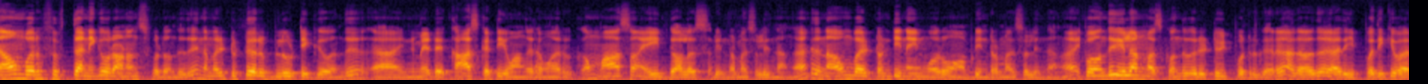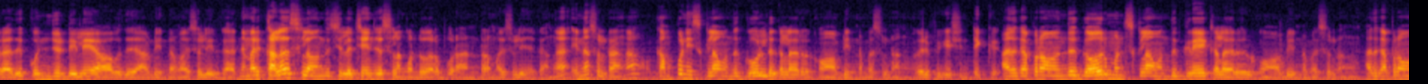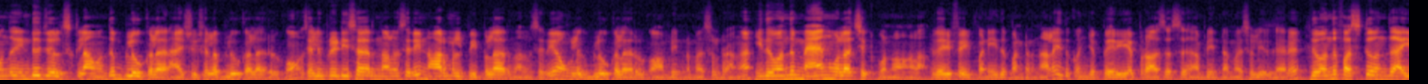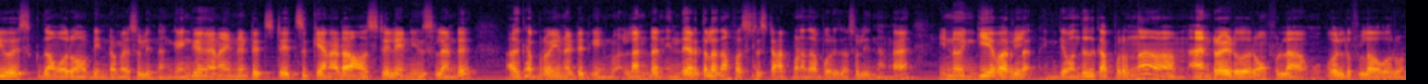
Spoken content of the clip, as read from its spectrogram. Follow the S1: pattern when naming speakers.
S1: November fifth அன்னைக்கு ஒரு announcement வந்தது. இந்த மாதிரி ட்விட்டர் ப்ளூ டிக்கு வந்து இனிமேட்டு காசு கட்டி வாங்குற மாதிரி இருக்கும். மாதம் எயிட் டாலர்ஸ் அப்படின்ற மாதிரி சொல்லியிருந்தாங்க. இது நவம்பர் டுவெண்ட்டி நைன் வரும் அப்படின்ற மாதிரி சொல்லியிருந்தாங்க. இப்போ வந்து இலான் மாஸ்க் வந்து ஒரு ட்வீட் போட்டிருக்காரு. அதாவது அது இப்போதைக்கு வராது கொஞ்சம் டிலே ஆகுது அப்படின்ற மாதிரி சொல்லியிருக்காரு. இந்த மாதிரி கலர்ஸில் வந்து சில சேஞ்சஸ்லாம் கொண்டு வர போகிறான்ற மாதிரி சொல்லியிருக்காங்க. என்ன சொல்கிறாங்க கம்பெனிஸ்க்குலாம் வந்து கோல்டு கலர் இருக்கும் அப்படின்ற மாதிரி சொல்கிறாங்க வெரிஃபிகேஷன் டெக் அதுக்கப்புறம் வந்து கவர்மெண்ட்ஸ்க்குலாம் வந்து கிரே கலர் இருக்கும் அப்படின்ற மாதிரி சொல்கிறாங்க அதுக்கப்புறம் வந்து இண்டிவிஜுவல்ஸ்க்குலாம் வந்து ப்ளூ கலர் ஆஸ் யூஷுவலாக ப்ளூ கலர் இருக்கும். செலிபிரிட்டிஸாக இருந்தாலும் சரி நார்மல் பீப்புளாக இருந்தாலும் சரி அவங்களுக்கு ப்ளூ கலர் இருக்கும் அப்படின்ற மாதிரி சொல்கிறாங்க இது வந்து மேனுவலாக செக் பண்ணுவாங்களாம். வெரிஃபை பண்ணி இது பண்ணுறதுனால இது கொஞ்சம் பெரிய ப்ராசஸ் அப்படின்ற மாதிரி சொல்லியிருக்காரு. இது வந்து ஃபஸ்ட்டு வந்து ஐஓஎஸ்க்கு தான் வரும் அப்படின்ற மாதிரி சொல்லியிருந்தாங்க. எங்கெங்கன்னா United States Canada Australia New Zealand அதுக்கப்புறம் யுனைடெட் கிங்டம் லண்டன் இந்த இடத்துல தான் ஃபஸ்ட்டு ஸ்டார்ட் பண்ண தான் போகிறதா சொல்லியிருந்தாங்க. இன்னும் இங்கேயே வரல. இங்கே வந்ததுக்கப்புறம் தான் ஆண்ட்ராய்டு வரும் ஃபுல்லாக வேர்ல்டு ஃபுல்லாக வரும்.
